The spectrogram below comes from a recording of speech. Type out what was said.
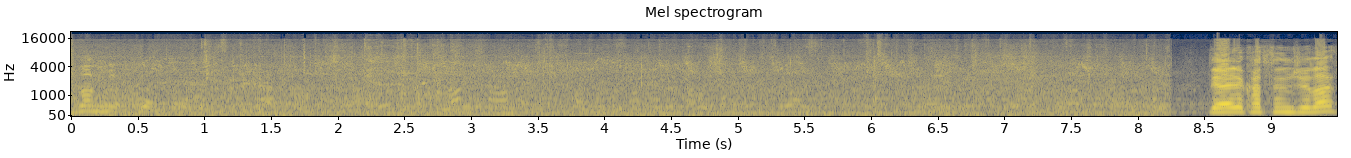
Buradan mı? Değerli katılımcılar,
